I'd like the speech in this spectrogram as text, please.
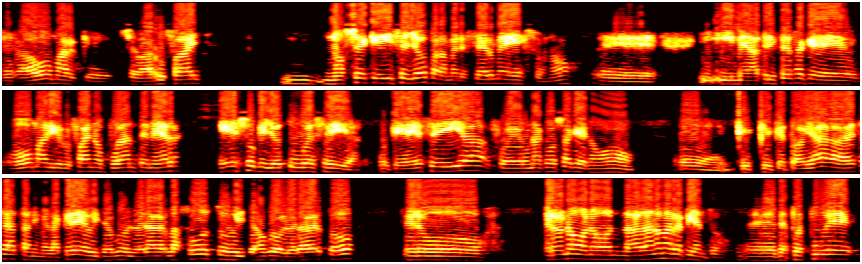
se va Omar, que se va Rufai, mm, no sé qué hice yo para merecerme eso, ¿no? Eh, y, me da tristeza que Omar y Rufai no puedan tener eso que yo tuve ese día, porque ese día fue una cosa que no, eh, que, que, todavía a veces hasta ni me la creo y tengo que volver a ver las fotos y tengo que volver a ver todo, pero pero no, no, la verdad no me arrepiento. Eh, después pude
